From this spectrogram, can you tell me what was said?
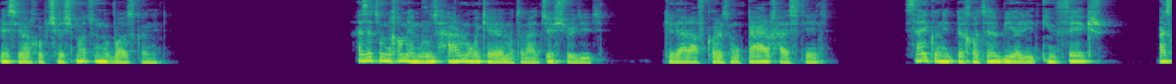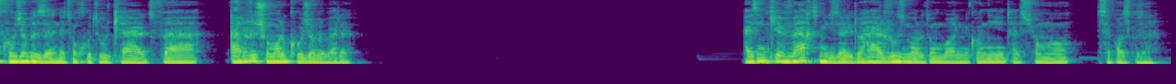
بسیار خوب چشماتون رو باز کنید. ازتون می‌خوام امروز هر موقع که متوجه شدید که در افکارتون غرق هستید سعی کنید به خاطر بیارید این فکر از کجا به ذهنتون خطور کرد و قرار شما رو کجا ببره. از اینکه وقت می‌گذارید و هر روز ما رو دنبال می‌کنید از شما سپاس گذارم.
